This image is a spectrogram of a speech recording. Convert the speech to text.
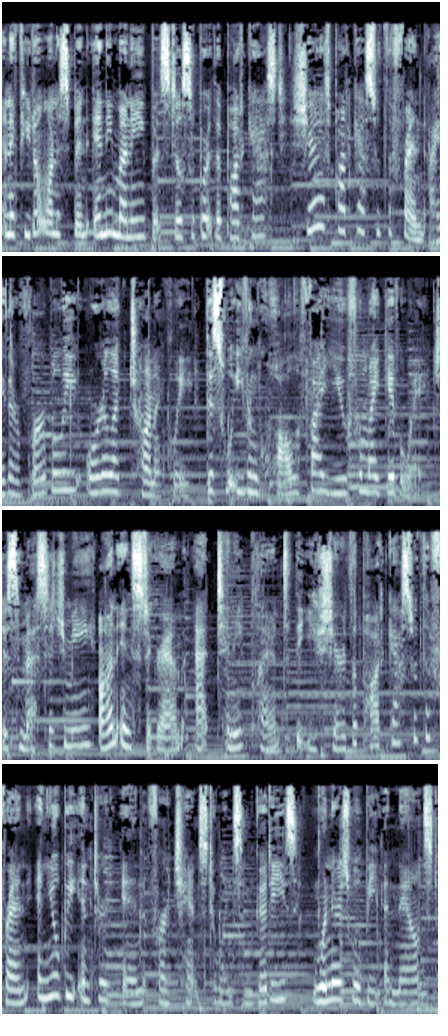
And if you don't want to spend any money but still support the podcast, share this podcast with a friend either verbally or electronically. This will even qualify you for my giveaway. Just message me on Instagram at tenneyplant that you shared the podcast with a friend and you'll you'll be entered in for a chance to win some goodies. Winners will be announced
